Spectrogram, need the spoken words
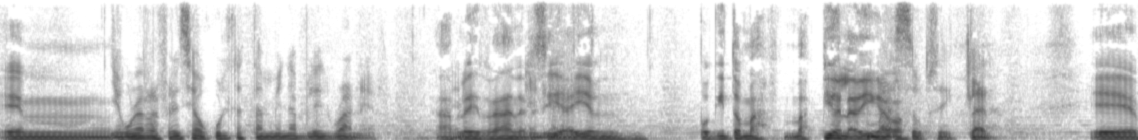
Em, Y algunas referencias ocultas también a Blade Runner. a Blade Runner, en sí, ahí un poquito más, más piola, digamos. Más subsi- claro. Eh,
